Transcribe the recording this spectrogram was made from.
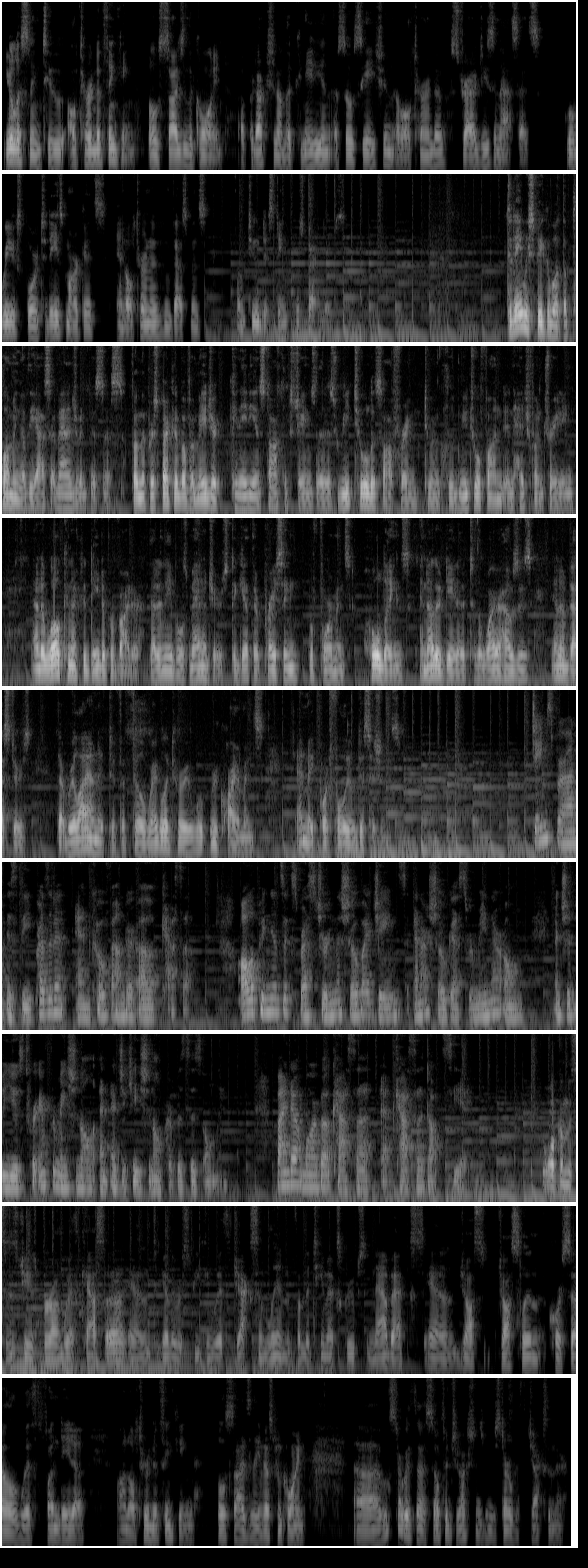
You're listening to Alternative Thinking Both Sides of the Coin, a production of the Canadian Association of Alternative Strategies and Assets, where we explore today's markets and alternative investments from two distinct perspectives. Today, we speak about the plumbing of the asset management business from the perspective of a major Canadian stock exchange that has retooled its offering to include mutual fund and hedge fund trading and a well connected data provider that enables managers to get their pricing, performance, holdings, and other data to the wirehouses and investors that rely on it to fulfill regulatory requirements and make portfolio decisions. James Burron is the president and co founder of CAASA. All opinions expressed during the show by James and our show guests remain their own and should be used for informational and educational purposes only. Find out more about CAASA at caasa.ca. Welcome. This is James Burron with CAASA, and together we're speaking with Jackson Lin from the TMX Group's Navex and Jos- Jocelyn Corsell with Fundata on alternative thinking, both sides of the investment coin. Uh, we'll start with uh, self introductions. Maybe start with Jackson there.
